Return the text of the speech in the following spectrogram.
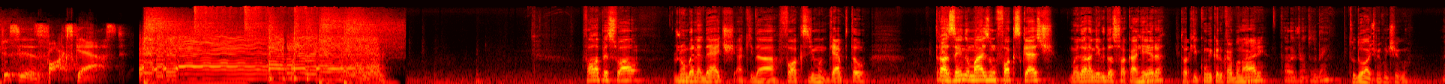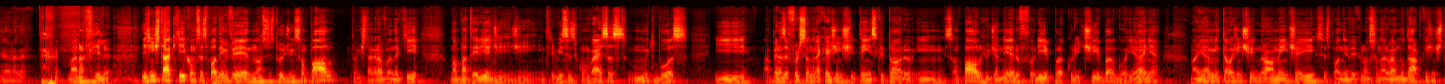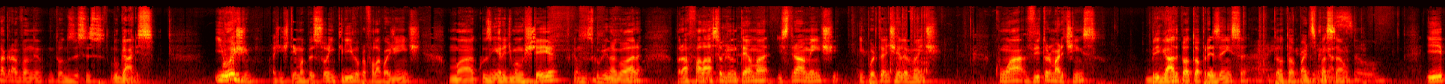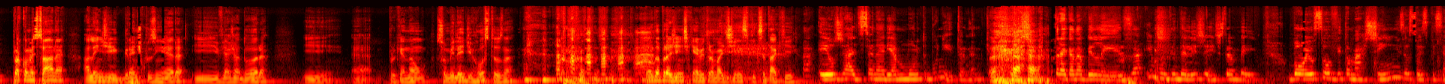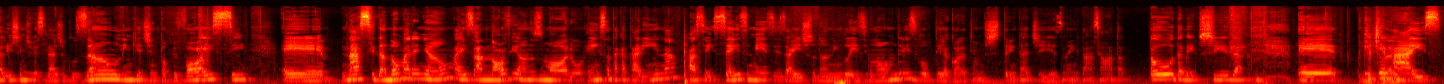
This is Foxcast. Fala pessoal, João Benedetti aqui da Fox Human Capital, trazendo mais um Foxcast o melhor amigo da sua carreira. Tô aqui com o Ícaro Carbonari. Fala, João, tudo bem? Tudo ótimo e contigo? Melhor agora. Maravilha. E a gente está aqui, como vocês podem ver, no nosso estúdio em São Paulo. Então a gente está gravando aqui uma bateria de, de entrevistas e conversas muito boas. E apenas reforçando né, que a gente tem escritório em São Paulo, Rio de Janeiro, Floripa, Curitiba, Goiânia, Miami. Então a gente normalmente aí, vocês podem ver que o nosso cenário vai mudar porque a gente está gravando em todos esses lugares. E hoje a gente tem uma pessoa incrível para falar com a gente, uma cozinheira de mão cheia, ficamos descobrindo agora, para falar sobre um tema extremamente importante e relevante com a Vitor Martins. Obrigado pela tua presença Ai, e pela tua participação. obrigado. E para começar, né, além de grande cozinheira e viajadora e, é, por que não, sommelier de hostels, né? Conta pra gente quem é Vitor Martins, por que, que você tá aqui. Eu já adicionaria muito bonita, né? Porque a gente entrega na beleza e muito inteligente também. Bom, eu sou Vitor Martins, eu sou especialista em diversidade e inclusão, LinkedIn Top Voice. É, nascida no Maranhão, mas há nove anos moro em Santa Catarina. Passei seis meses aí estudando inglês em Londres. Voltei agora tem uns 30 dias, né? Então, assim, ela tá toda metida. É, e que mais?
